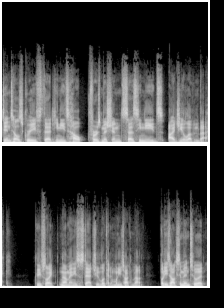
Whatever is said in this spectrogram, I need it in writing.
Din tells Greef that he needs help for his mission, says he needs IG 11 back. Greef's like, no, man, he's a statue. Look at him. What are you talking about? But he talks him into it,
